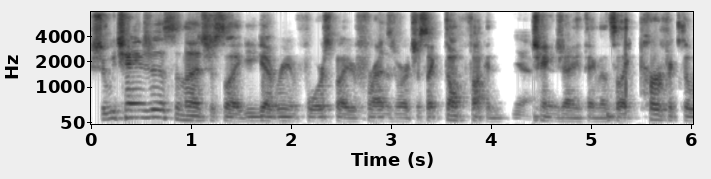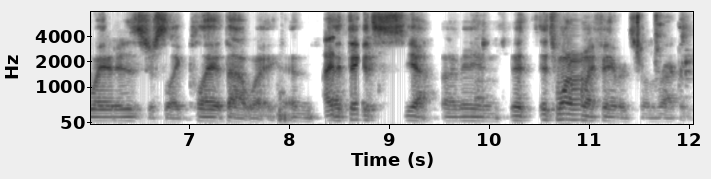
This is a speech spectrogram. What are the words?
should we change this? And then it's just like you get reinforced by your friends where it's just like, don't fucking Yeah. change anything. That's like perfect the way it is. Just like play it that way. And I, I- think it's yeah. I mean, it, it's one of my favorites from the record.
